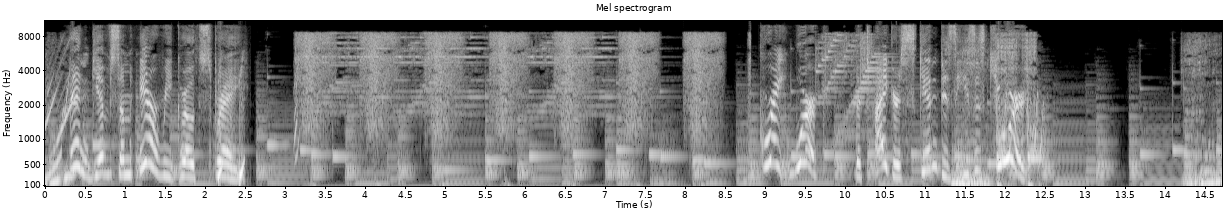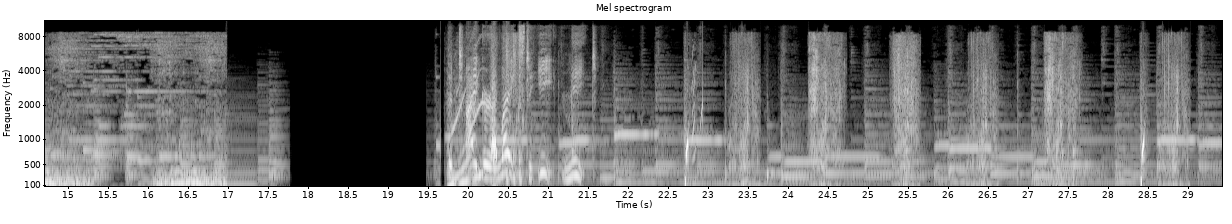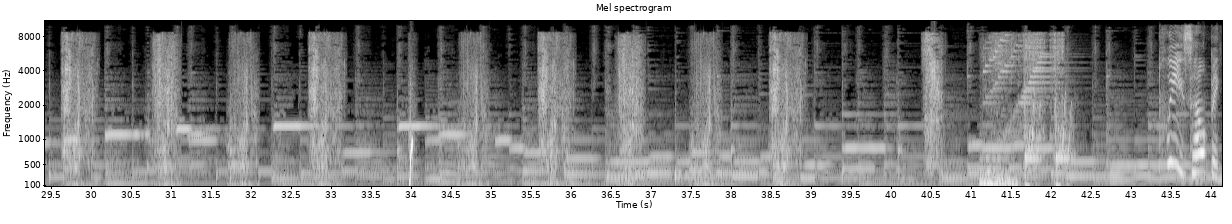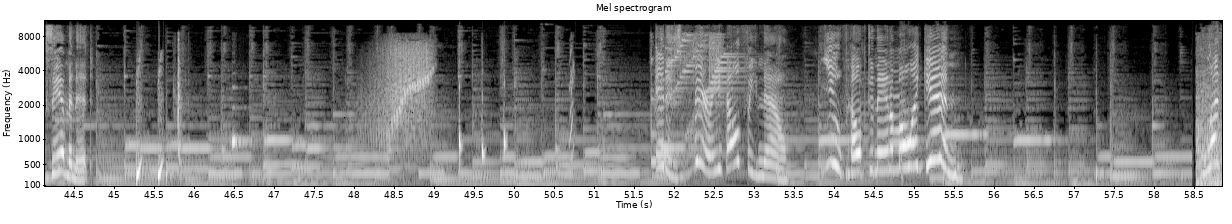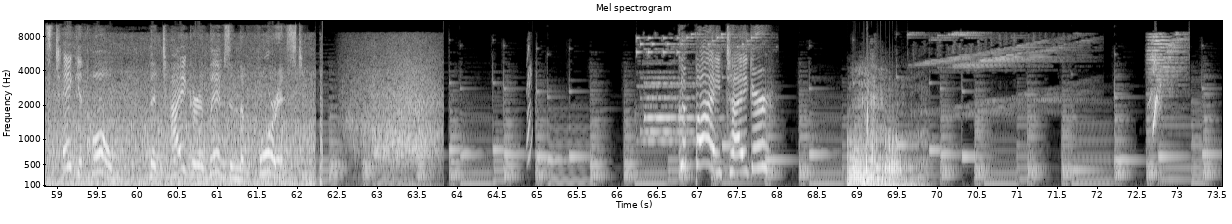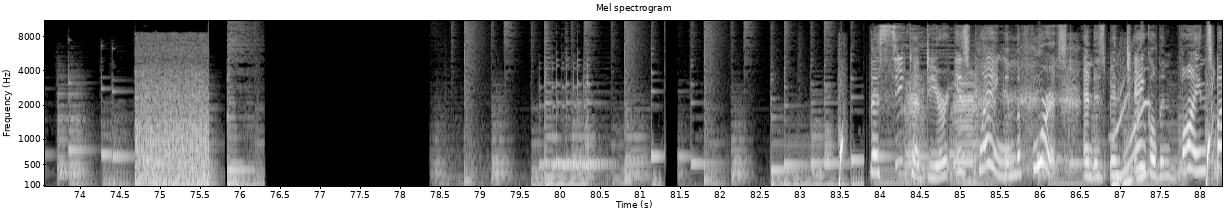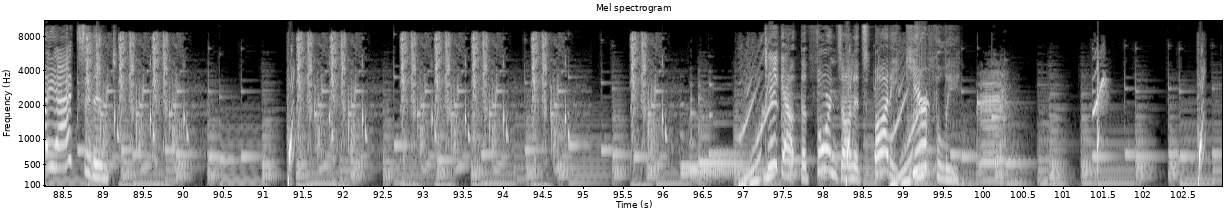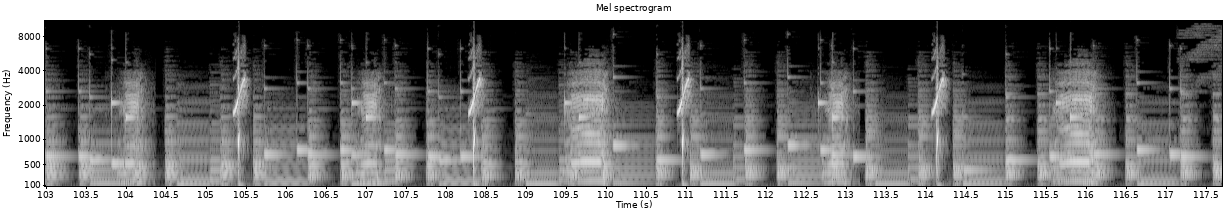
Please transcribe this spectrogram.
Then give some hair regrowth spray. Great work! The tiger's skin disease is cured! The tiger likes to eat meat. Help examine it. It is very healthy now. You've helped an animal again. Let's take it home. The tiger lives in the forest. Goodbye, tiger. The Sika deer is playing in the forest and has been tangled in vines by accident. Take out the thorns on its body carefully.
